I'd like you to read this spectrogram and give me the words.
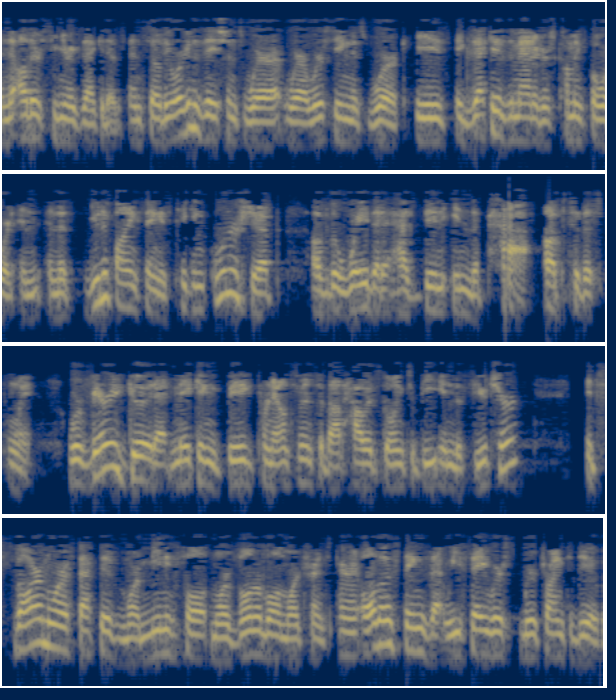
and the other senior executives. And so the organizations where, where we're seeing this work is executives and managers coming forward and, and the unifying thing is taking ownership of the way that it has been in the past up to this point. We're very good at making big pronouncements about how it's going to be in the future. It's far more effective, more meaningful, more vulnerable, and more transparent. All those things that we say we're, we're trying to do.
